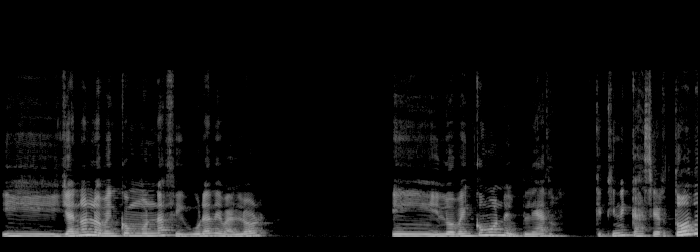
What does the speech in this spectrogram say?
y ya no lo ven como una figura de valor y lo ven como un empleado que tiene que hacer todo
